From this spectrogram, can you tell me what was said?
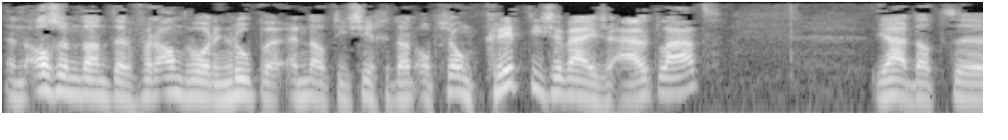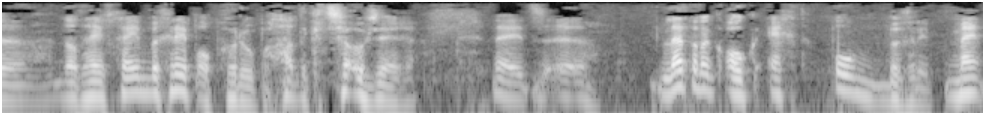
en als hem dan ter verantwoording roepen en dat hij zich dan op zo'n cryptische wijze uitlaat. Ja, dat, uh, dat heeft geen begrip opgeroepen, laat ik het zo zeggen. Nee, het, uh, letterlijk ook echt onbegrip. Men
